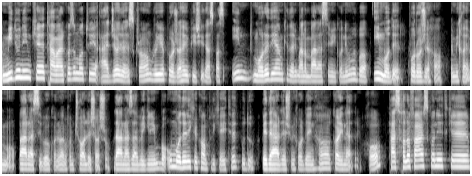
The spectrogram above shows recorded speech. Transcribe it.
می‌دونیم که تمرکز ما توی agile و اسکرام روی پروژه های پیچیده است. پس این موردی هم که داریم الان بررسی می‌کنیم و با این مدل پروژه ها می‌خوایم بررسی بکنیم و می‌خوایم چالشاش رو در نظر بگیریم. با اون مدلی که complicated بود و به دردش میخورده اینها کاری نداریم. خب؟ پس حالا فرض کنید که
